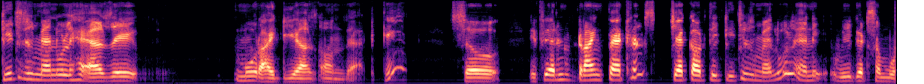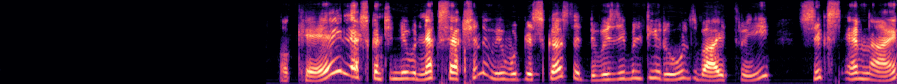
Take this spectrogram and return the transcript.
teacher's manual has a more ideas on that. Okay so if you are into drawing patterns check out the teacher's manual and we get some more okay let's continue with next section. We would discuss the divisibility rules by 3 6 and 9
